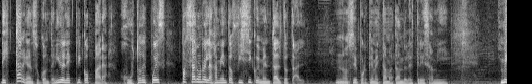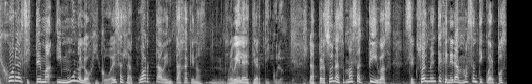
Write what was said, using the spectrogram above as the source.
descargan su contenido eléctrico para, justo después, pasar un relajamiento físico y mental total. No sé por qué me está matando el estrés a mí. Mejora el sistema inmunológico. Esa es la cuarta ventaja que nos revela este artículo. Las personas más activas sexualmente generan más anticuerpos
